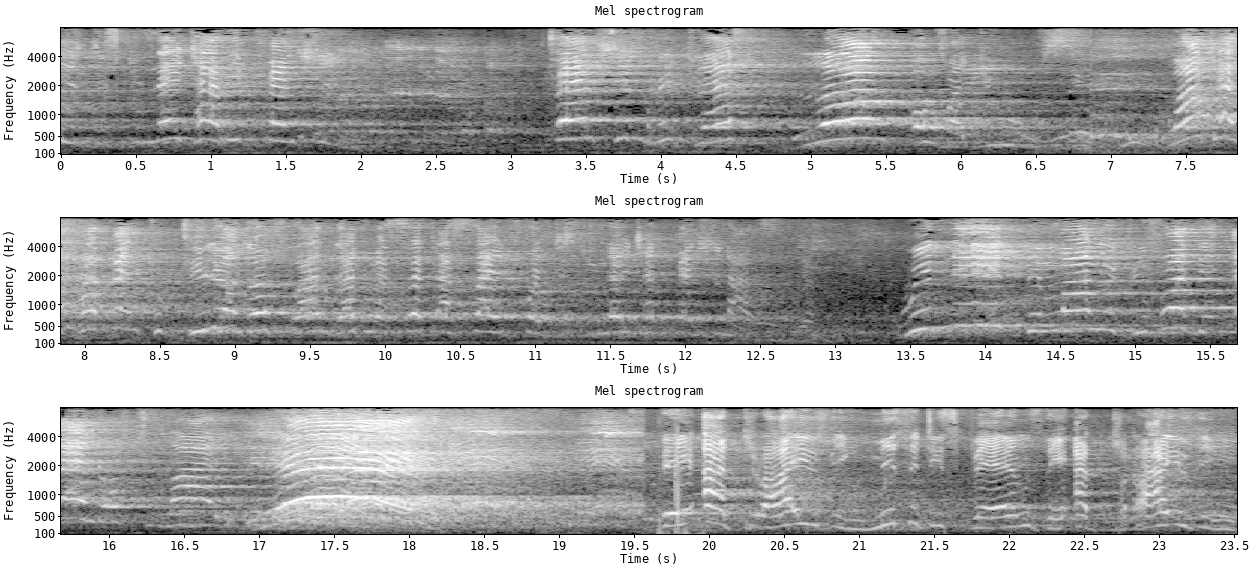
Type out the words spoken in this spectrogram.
is discriminatory pension. Pension redress long overdue. What has happened to billions of rand that were set aside for discriminated pensioners? We need the money before the end of July. They are driving Mercedes-Benz, they are driving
